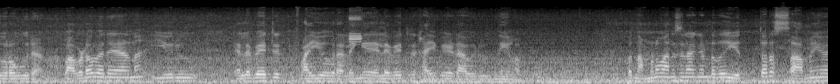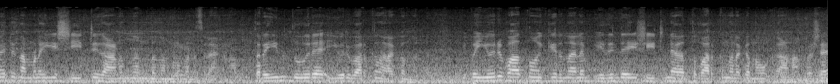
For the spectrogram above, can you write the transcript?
തുറവൂരാണ്. അപ്പോൾ അവിടെ വരെയാണ് ഈ ഒരു എലവേറ്റഡ് ഫ്ലൈ ഓവർ അല്ലെങ്കിൽ എലവേറ്റഡ് ഹൈവേയുടെ ആ ഒരു നീളം. അപ്പോൾ നമ്മൾ മനസ്സിലാക്കേണ്ടത് എത്ര സമയമായിട്ട് നമ്മൾ ഈ ഷീറ്റ് കാണുന്നുണ്ട് നമ്മൾ മനസ്സിലാക്കണം. അത്രയും ദൂരെ ഈ ഒരു വർക്ക് നടക്കുന്നുണ്ട്. ഇപ്പോൾ ഈ ഒരു ഭാഗത്ത് നോക്കിയിരുന്നാലും ഇതിന്റെ ഈ ഷീറ്റിന്റെ അകത്ത് വർക്ക് നടക്കാൻ നമുക്ക് കാണാം. പക്ഷേ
